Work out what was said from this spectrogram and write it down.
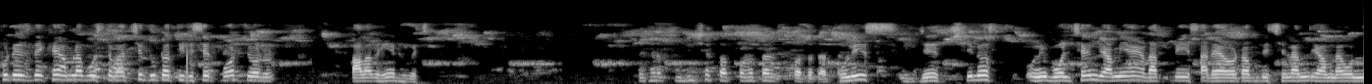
ফুটেজ দেখে আমরা বুঝতে পারছি দুটো তিরিশের পর চোর তালা ভেঙে ঢুকেছে। এখানে পুলিশের তৎপরতা কতটা? পুলিশ যে ছিল উনি বলছেন যে আমি রাত্রি সাড়ে এগারোটা অবধি ছিলাম যে আমরা অন্য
